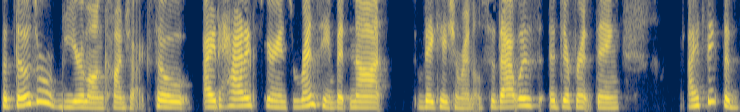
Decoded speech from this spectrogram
but those were year long contracts. So I'd had experience renting, but not vacation rentals. So that was a different thing. I think the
